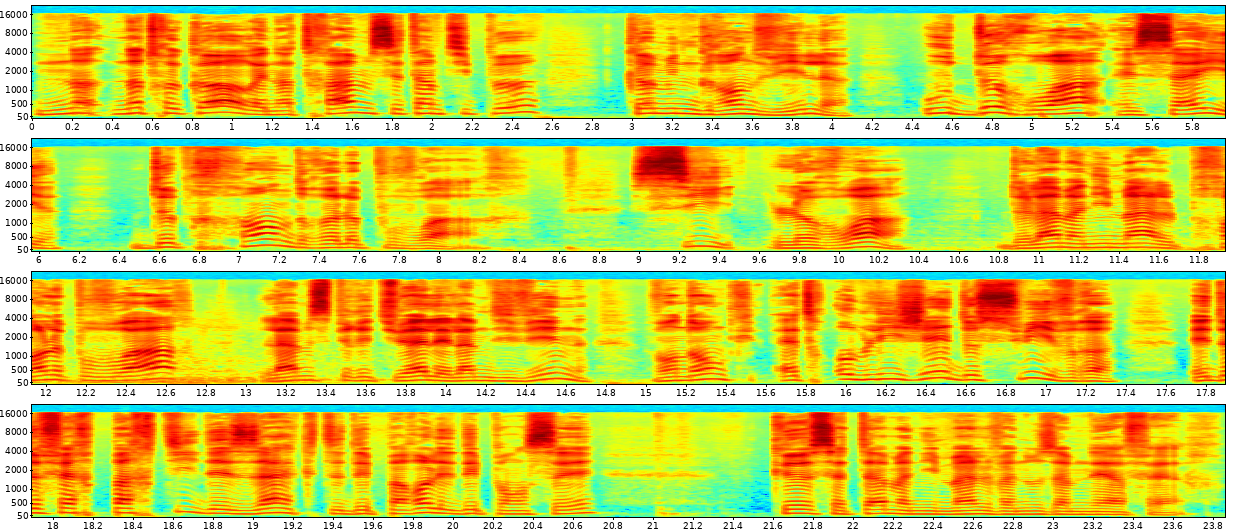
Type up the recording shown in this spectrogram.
notre corps et notre âme, c'est un petit peu comme une grande ville où deux rois essayent de prendre le pouvoir. Si le roi de l'âme animale prend le pouvoir, l'âme spirituelle et l'âme divine vont donc être obligées de suivre et de faire partie des actes, des paroles et des pensées que cette âme animale va nous amener à faire.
